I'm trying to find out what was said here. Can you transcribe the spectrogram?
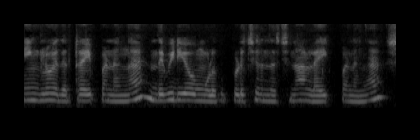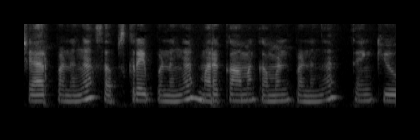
நீங்களும் இதை ட்ரை பண்ணுங்கள் இந்த வீடியோ உங்களுக்கு பிடிச்சிருந்துச்சுன்னா லைக் பண்ணுங்கள் ஷேர் பண்ணுங்கள் சப்ஸ்கிரைப் பண்ணுங்கள் மறக்காமல் கமெண்ட் பண்ணுங்கள் தேங்க்யூ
